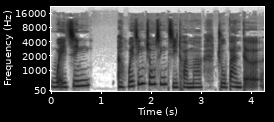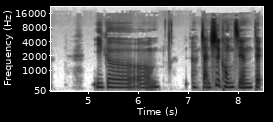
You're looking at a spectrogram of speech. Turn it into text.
维京。啊，维京中心集团吗？主办的一个呃展示空间，对，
